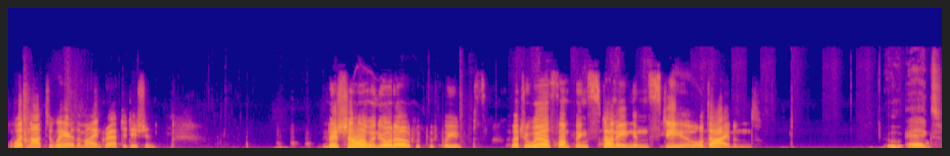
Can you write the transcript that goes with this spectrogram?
What not to wear, the Minecraft edition. Be sure when you're out with the peeps that you wear something stunning in steel or diamond. Ooh, eggs.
